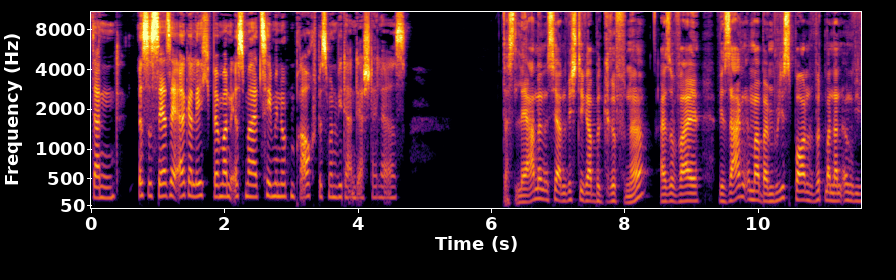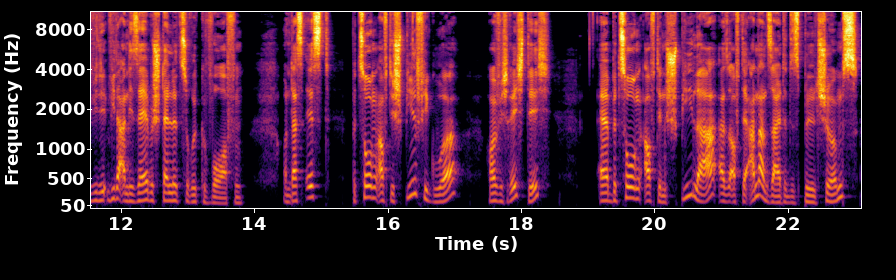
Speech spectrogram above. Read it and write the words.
dann ist es sehr, sehr ärgerlich, wenn man erstmal zehn Minuten braucht, bis man wieder an der Stelle ist. Das Lernen ist ja ein wichtiger Begriff, ne? Also, weil wir sagen immer, beim Respawn wird man dann irgendwie wieder an dieselbe Stelle zurückgeworfen. Und das ist bezogen auf die Spielfigur häufig richtig, äh, bezogen auf den Spieler, also auf der anderen Seite des Bildschirms,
